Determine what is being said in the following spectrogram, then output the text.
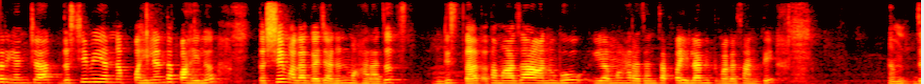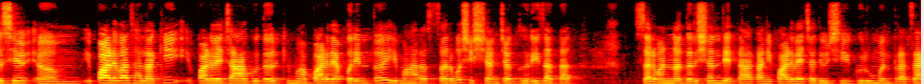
तर यांच्यात जसे मी यांना पहिल्यांदा पाहिलं तसे मला गजानन महाराजच दिसतात. आता माझा अनुभव या महाराजांचा पहिला मी तुम्हाला सांगते. जसे पाडवा झाला की पाडव्याच्या अगोदर किंवा पाडव्यापर्यंत हे महाराज सर्व शिष्यांच्या घरी जातात. सर्वांना दर्शन देतात आणि पाडव्याच्या दिवशी गुरुमंत्राचा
